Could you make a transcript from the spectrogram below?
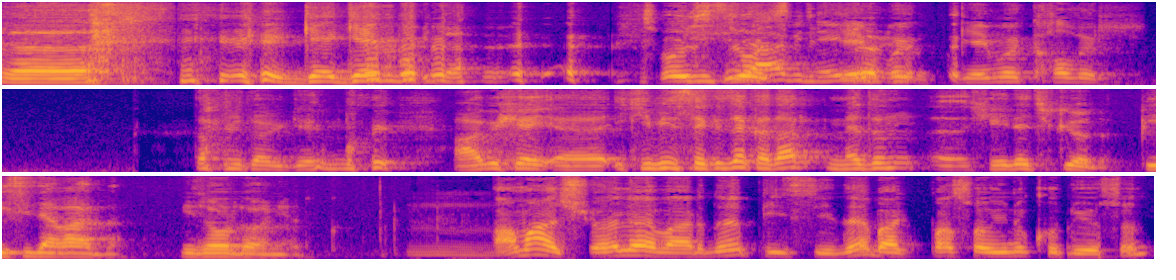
Ee, Game Boy'da. Joystick abi neyle Game Boy, Game Boy Color. Tabii tabii Game Boy. Abi şey e, 2008'e kadar Madden e, şeyde çıkıyordu. PC'de vardı. Biz orada oynuyorduk. Hmm. Ama şöyle vardı PC'de bak pas oyunu kuruyorsun.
